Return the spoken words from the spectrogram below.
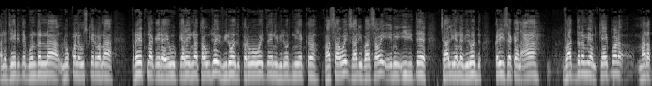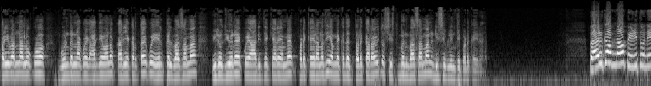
અને જે રીતે ગોંડલના લોકોને ઉશ્કેરવાના પ્રયત્ન કર્યા, એવું ક્યારેય ન થવું જોઈએ. વિરોધ કરવો હોય તો એની વિરોધની એક ભાષા હોય, સારી ભાષા હોય, એની એ રીતે ચાલી અને વિરોધ કરી શકાય. અને આ વાત દરમિયાન ક્યાંય પણ મારા પરિવારના લોકો ગોંડલના કોઈ આગેવાનો કાર્ય કોઈ એલપેલ ભાષામાં વિરોધીઓને કોઈ આ રીતે ક્યારે અમે પડકાર્યા નથી. અમે કદાચ પડકારા હોય તો શિસ્તબંધ ભાષામાં અને ડિસિપ્લિનથી પડકાર્યા. પહેલગામના પીડિતોને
